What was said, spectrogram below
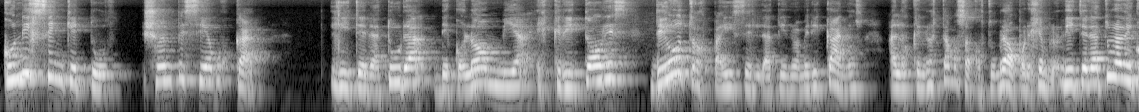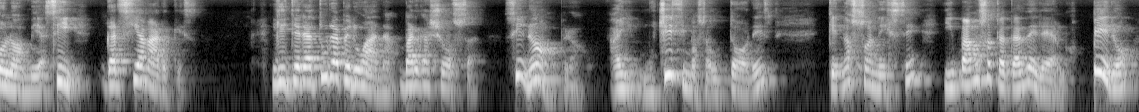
con esa inquietud yo empecé a buscar literatura de Colombia, escritores de otros países latinoamericanos a los que no estamos acostumbrados. Por ejemplo, literatura de Colombia, sí, García Márquez. Literatura peruana, Vargas Llosa. Sí, no, pero hay muchísimos autores que no son ese y vamos a tratar de leerlos. Pero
